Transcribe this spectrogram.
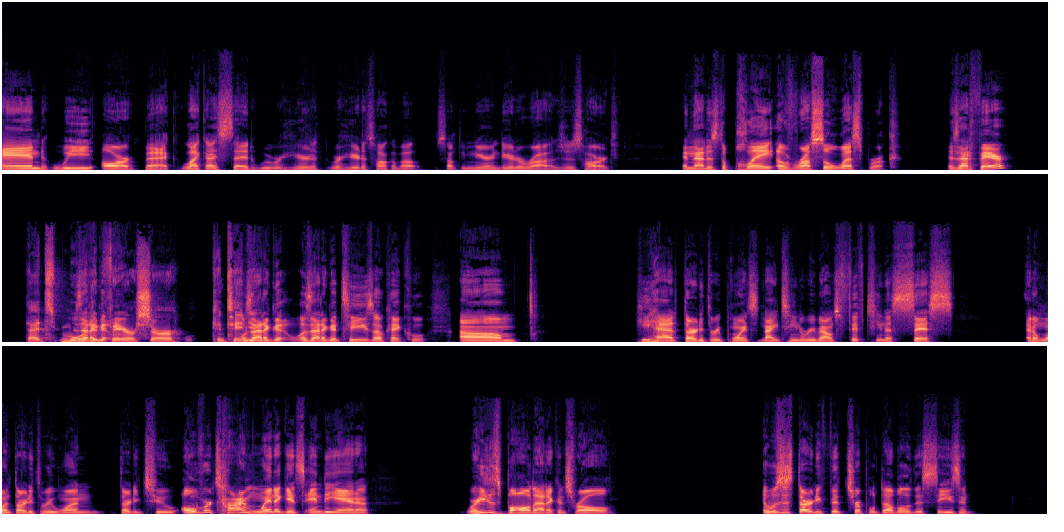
And we are back. Like I said, we were here to we're here to talk about something near and dear to Raj's heart, and that is the play of Russell Westbrook. Is that fair? That's more that than good- fair, sir. Continue. Was that a good was that a good tease? Okay, cool. Um he had 33 points, 19 rebounds, 15 assists at a 133-132 overtime win against Indiana where he just balled out of control. It was his 35th triple double of this season.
